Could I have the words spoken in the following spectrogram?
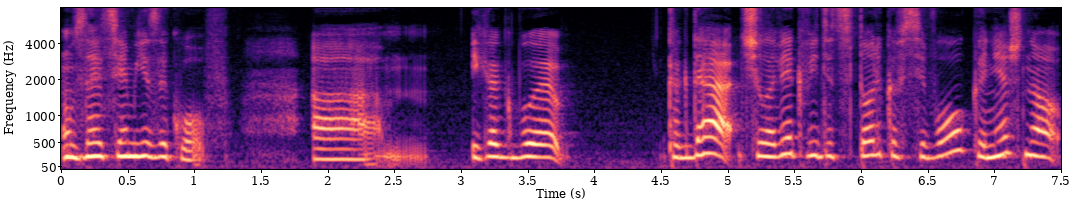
он знает семь языков. А, и как бы когда человек видит столько всего, конечно,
